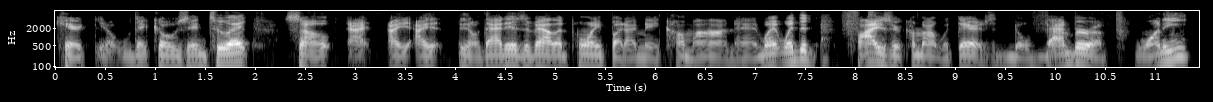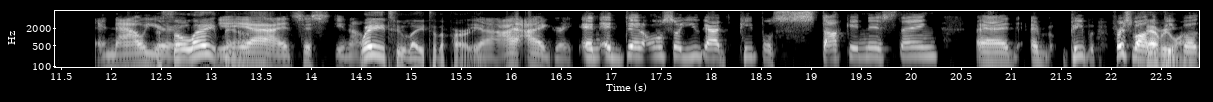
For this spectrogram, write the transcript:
care you know that goes into it. So I, I, I, you know, that is a valid point, but I mean, come on, man. When when did Pfizer come out with theirs? November of twenty and now you're it's so late, man. Yeah, it's just you know way too late to the party. Yeah, I, I agree, and and then also you got people stuck in this thing, and and people. First of all, Everyone. people.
